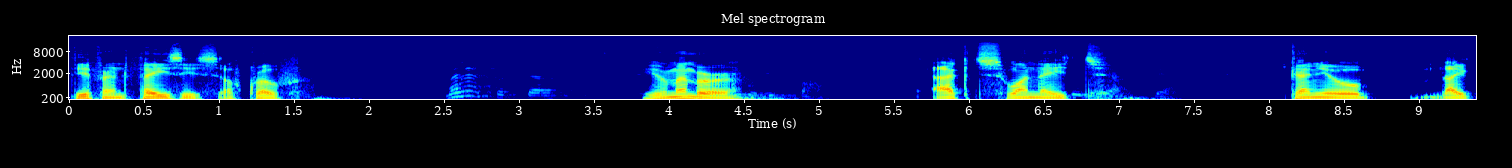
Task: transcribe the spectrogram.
different phases of growth. You remember Acts 1 8? Can you, like,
